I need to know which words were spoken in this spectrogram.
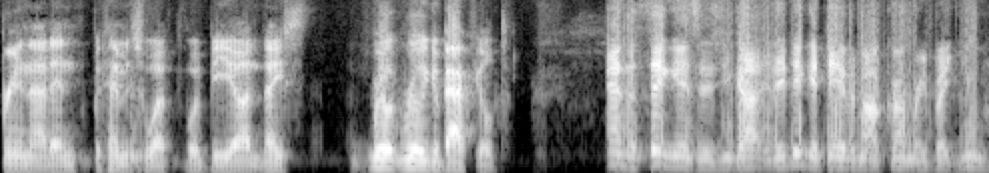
bringing that in with him and Swift would be a nice, real, really good backfield. And the thing is, is you got they did get David Montgomery, but you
